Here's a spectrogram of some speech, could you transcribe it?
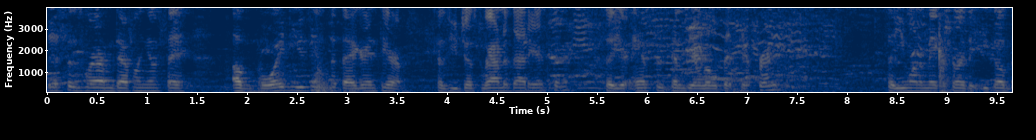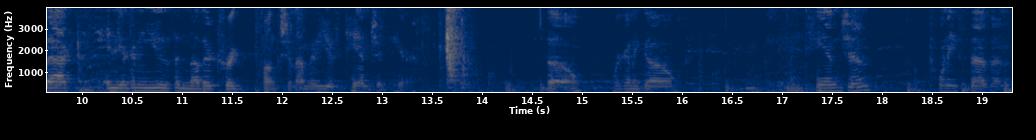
this is where I'm definitely gonna say avoid using the Pythagorean theorem because you just rounded that answer. So your answer is gonna be a little bit different. So you wanna make sure that you go back and you're gonna use another trig function. I'm gonna use tangent here. So we're gonna go tangent of 27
